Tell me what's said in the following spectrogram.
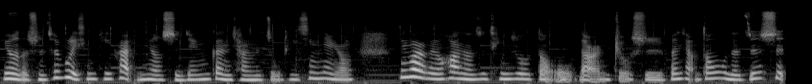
女友的纯粹不理性批判，没有时间更长的主题性内容；另外一个的话呢是听说动物，当然就是分享动物的知识。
